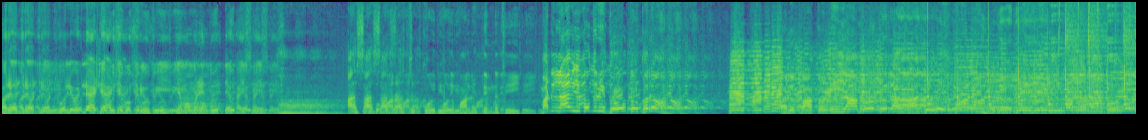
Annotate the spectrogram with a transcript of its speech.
અરે અરે ઓલી એટલે આઠે પૂછી બકરી ઊભી. તેમાં મને દૂધ દેખાય છે. હા. આ સાસુ મહારાજ તો કોઈ રીતે માને તેમ નથી. માટે લાવી બકરી દો તો ખરો અરે પાકડિયા બકરા દે પાણી હોર રે પાકડા દો રે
